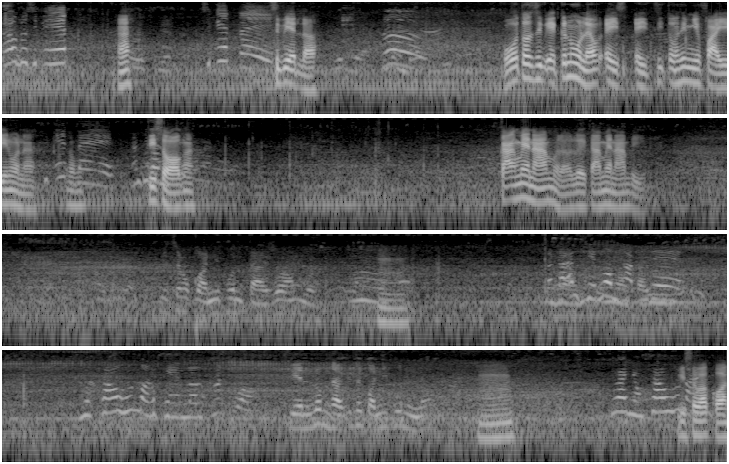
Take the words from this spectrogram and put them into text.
เราดูสิบเอ็ดฮะสิบเอ็ดเลยสิบเอ็ดเหรอเออโอ้ต้นสิบเอ็ดก็นู่นแล้วไอ้ไอ้ที่ตรงที่มีไฟนู่นนะสิบเอ็ดเลยที่สองอะกลางแม่น้ำเหรอเลยกลางแม่น้ำไปอีกวิศวกรญี่ปุ่นตายซ่องหมดอืมแล้วก็อันเทียนลมพัดเทย กเข้าหุ้นบอลเคนเราพักบ่เขียนร่มทางวิศวกรญี่ปุ่นเนาะอืมที่ว่ายงเศร้าวิศวกร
